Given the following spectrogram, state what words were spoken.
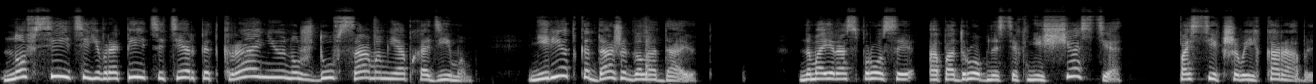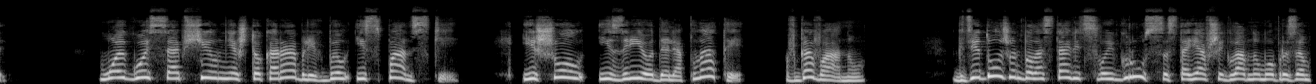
Но все эти европейцы терпят крайнюю нужду в самом необходимом, нередко даже голодают. На мои расспросы о подробностях несчастья, постигшего их корабль, мой гость сообщил мне, что корабль их был испанский и шел из Рио-де-ля-Платы в Гавану, где должен был оставить свой груз, состоявший главным образом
